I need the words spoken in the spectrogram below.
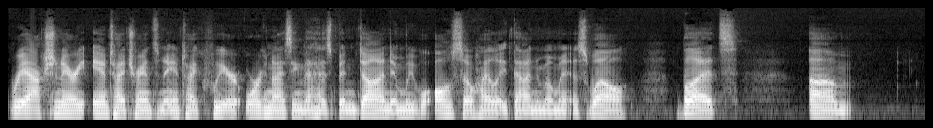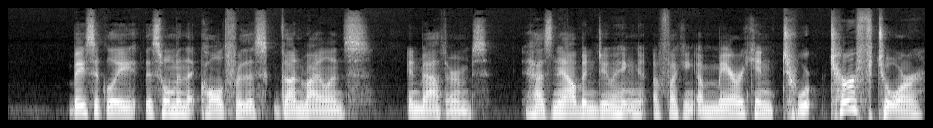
reactionary anti-trans and anti-queer organizing that has been done and we will also highlight that in a moment as well. But um, basically this woman that called for this gun violence in bathrooms has now been doing a fucking American TERF tour,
